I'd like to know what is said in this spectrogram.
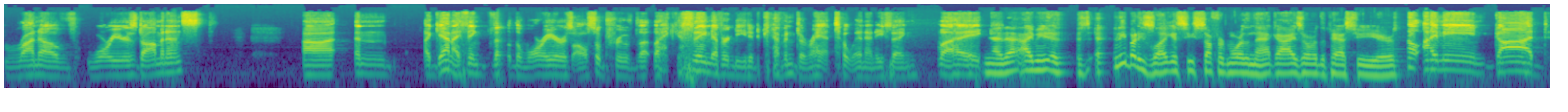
run of Warriors dominance. Uh, and again, I think the, the Warriors also proved that like they never needed Kevin Durant to win anything. Like, Yeah, that, I mean, has anybody's legacy suffered more than that guy's over the past few years? well, I mean, god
